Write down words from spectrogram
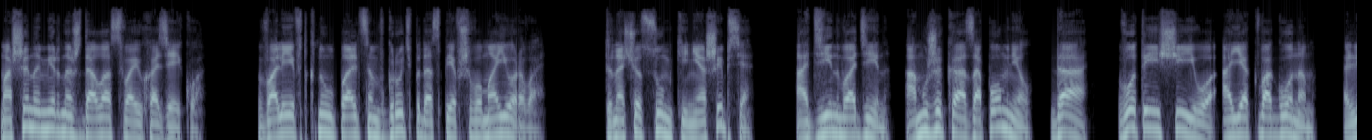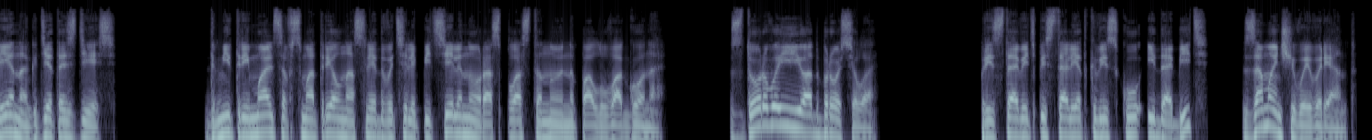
Машина мирно ждала свою хозяйку. Валеев ткнул пальцем в грудь подоспевшего Майорова. «Ты насчет сумки не ошибся?» «Один в один. А мужика запомнил?» «Да. Вот и ищи его, а я к вагонам. Лена где-то здесь». Дмитрий Мальцев смотрел на следователя Петелину, распластанную на полу вагона. Здорово ее отбросило. Приставить пистолет к виску и добить? Заманчивый вариант.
